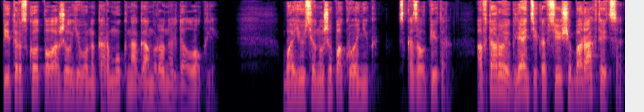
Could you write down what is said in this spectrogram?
Питер Скотт положил его на корму к ногам Рональда Локли. «Боюсь, он уже покойник», — сказал Питер. «А второй, гляньте-ка, все еще барахтается.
